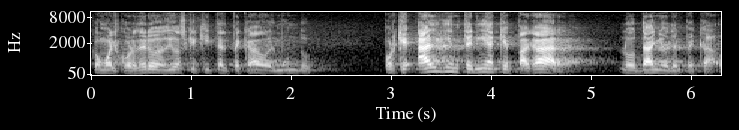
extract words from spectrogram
como el Cordero de Dios que quita el pecado del mundo porque alguien tenía que pagar los daños del pecado.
